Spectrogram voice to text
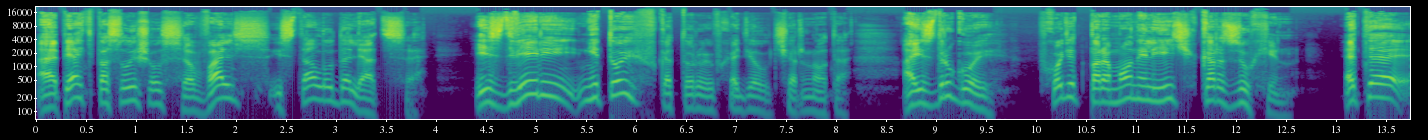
Опять послышался вальс и стал удаляться. Из двери не той, в которую входил Чернота, а из другой входит Парамон Ильич Корзухин. Это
